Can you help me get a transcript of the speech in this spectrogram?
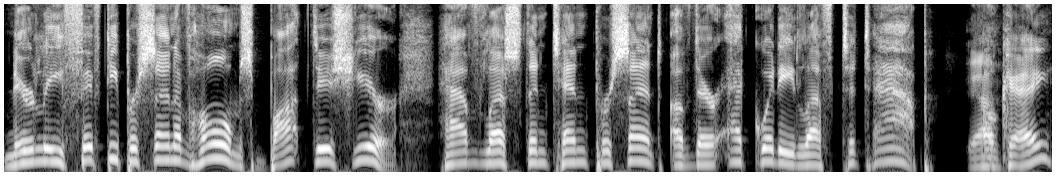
Nearly 50% of homes bought this year have less than 10% of their equity left to tap. Yeah. Okay?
